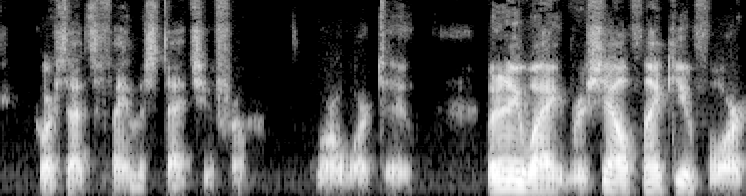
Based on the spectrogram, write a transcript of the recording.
Of course, that's a famous statue from World War II. But anyway, Rochelle, thank you for,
